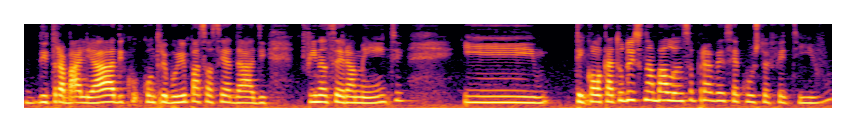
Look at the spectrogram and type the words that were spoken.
de trabalhar, de contribuir para a sociedade financeiramente. E tem que colocar tudo isso na balança para ver se é custo efetivo,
